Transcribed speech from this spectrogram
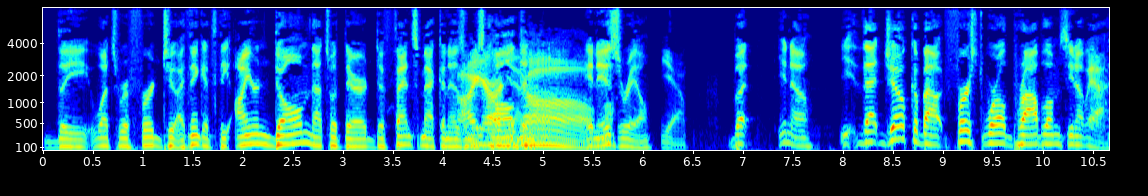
the what's referred to. I think it's the Iron Dome. That's what their defense mechanism is called in, in Israel. Yeah. But you know that joke about first world problems. You know, yeah,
